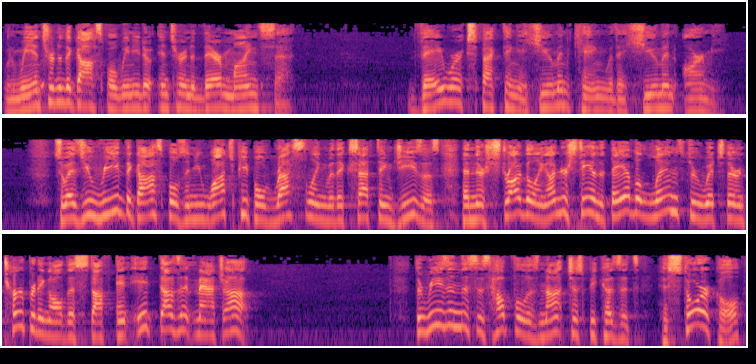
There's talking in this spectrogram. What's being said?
When we enter into the gospel, we need to enter into their mindset. They were expecting a human king with a human army. So as you read the Gospels and you watch people wrestling with accepting Jesus and they're struggling, understand that they have a lens through which they're interpreting all this stuff and it doesn't match up. The reason this is helpful is not just because it's historical,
